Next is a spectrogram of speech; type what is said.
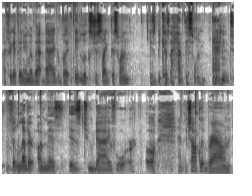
I forget the name of that bag, but it looks just like this one, is because I have this one. And the leather on this is to die for. Oh, and the chocolate brown.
